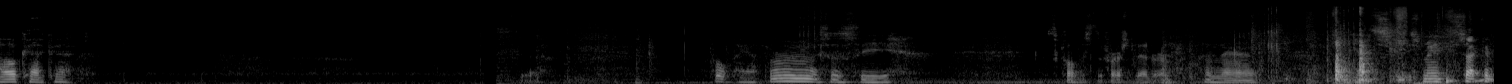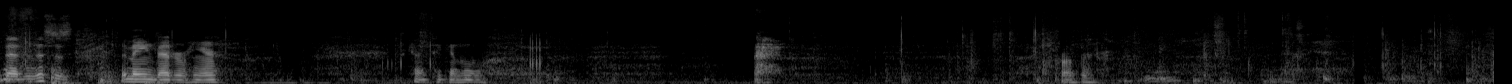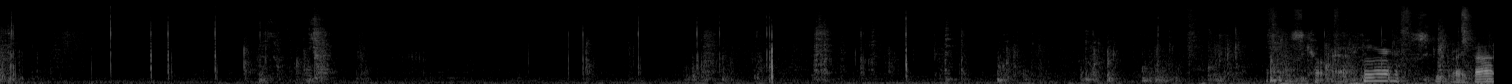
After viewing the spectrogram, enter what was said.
Okay, good. Full bathroom. This is the. Let's call this the first bedroom, and then excuse me, second bedroom. This is the main bedroom here. It's kind of taking a little. Front bedroom. Here, scoot right by.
